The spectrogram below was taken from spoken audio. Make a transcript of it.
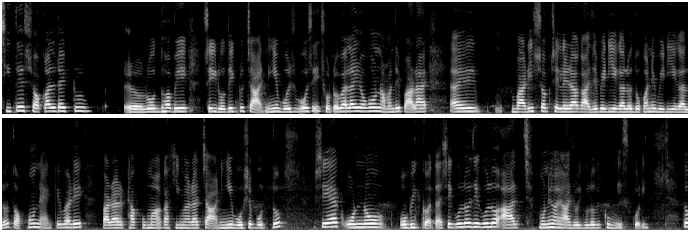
শীতের সকালটা একটু রোদ হবে, সেই রোদে একটু চা নিয়ে বসবো। সেই ছোটোবেলায় যখন আমাদের পাড়ায় বাড়ির সব ছেলেরা কাজে বেরিয়ে গেল, দোকানে বেরিয়ে গেল, তখন একেবারে পাড়ার ঠাকুমা, কাকিমারা চা নিয়ে বসে পড়তো। সে এক অন্য অভিজ্ঞতা, সেগুলো যেগুলো আজ মনে হয় আজ ওইগুলোকে খুব মিস করি। তো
